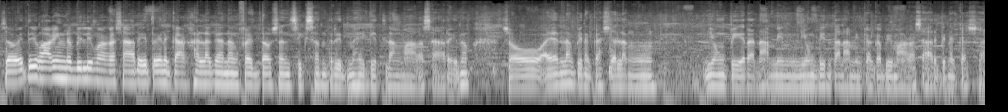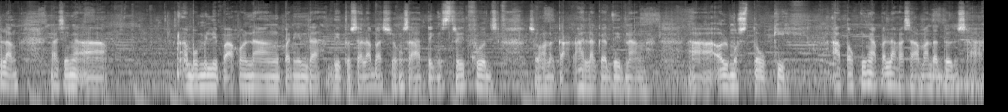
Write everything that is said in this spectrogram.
So ito yung aking nabili mga kasari. Ito ay nagkakahalaga ng 5,600 mahigit lang mga kasari. No? So ayan lang pinagkasya lang yung pera namin, yung binta namin kagabi mga kasari, pinagkasya lang kasi nga ah, bumili pa ako ng paninda dito sa labas yung sa ating street foods so nagkakahalaga din ng ah, almost toki at toki nga pala kasama na doon sa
